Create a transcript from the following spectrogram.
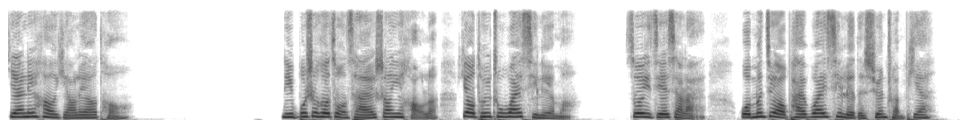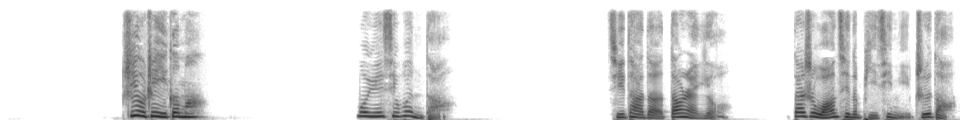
严立浩摇了摇头。你不是和总裁商议好了要推出 Y 系列吗？所以接下来我们就要拍 Y 系列的宣传片。只有这一个吗？莫云熙问道。其他的当然有，但是王琴的脾气你知道，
